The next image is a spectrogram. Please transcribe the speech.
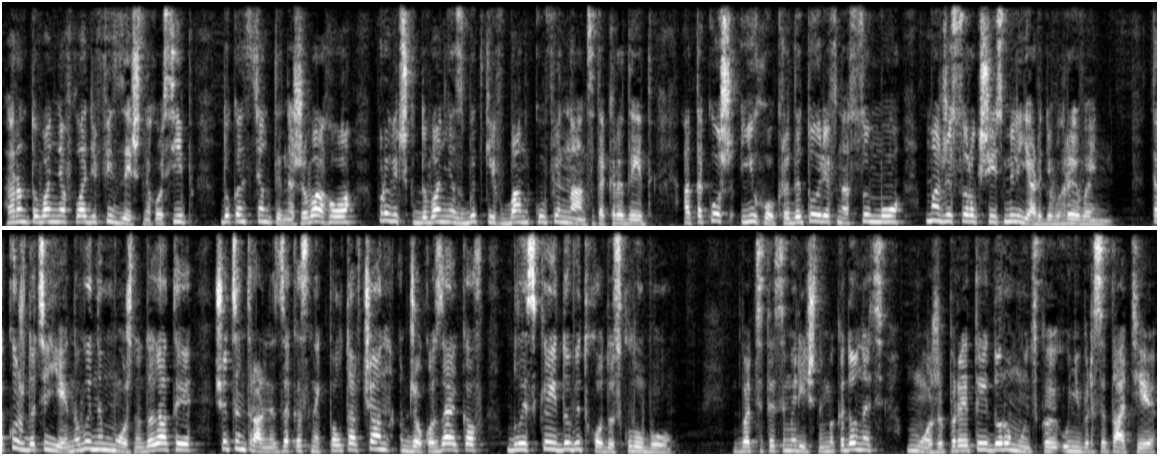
гарантування вкладів фізичних осіб до Константина Живаго про відшкодування збитків банку фінанси та кредит, а також його кредиторів на суму майже 46 мільярдів гривень. Також до цієї новини можна додати, що центральний захисник полтавчан Джоко Зайков близький до відходу з клубу. 27-річний македонець може перейти до румунської університеті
